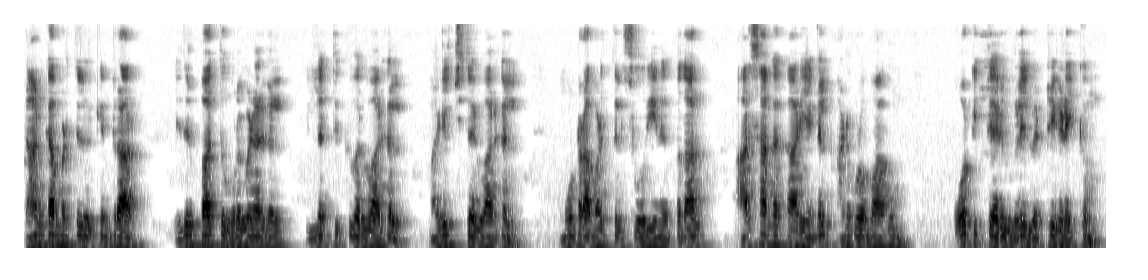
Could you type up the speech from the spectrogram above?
நான்காம் இடத்தில் இருக்கின்றார். எதிர்பார்த்த உறவினர்கள் இல்லத்துக்கு வருவார்கள் மகிழ்ச்சி தருவார்கள். மூன்றாம் இடத்தில் சூரியன் இருப்பதால் அரசாங்க காரியங்கள் அனுகூலமாகும். போட்டித் தேர்வுகளில் வெற்றி கிடைக்கும்.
